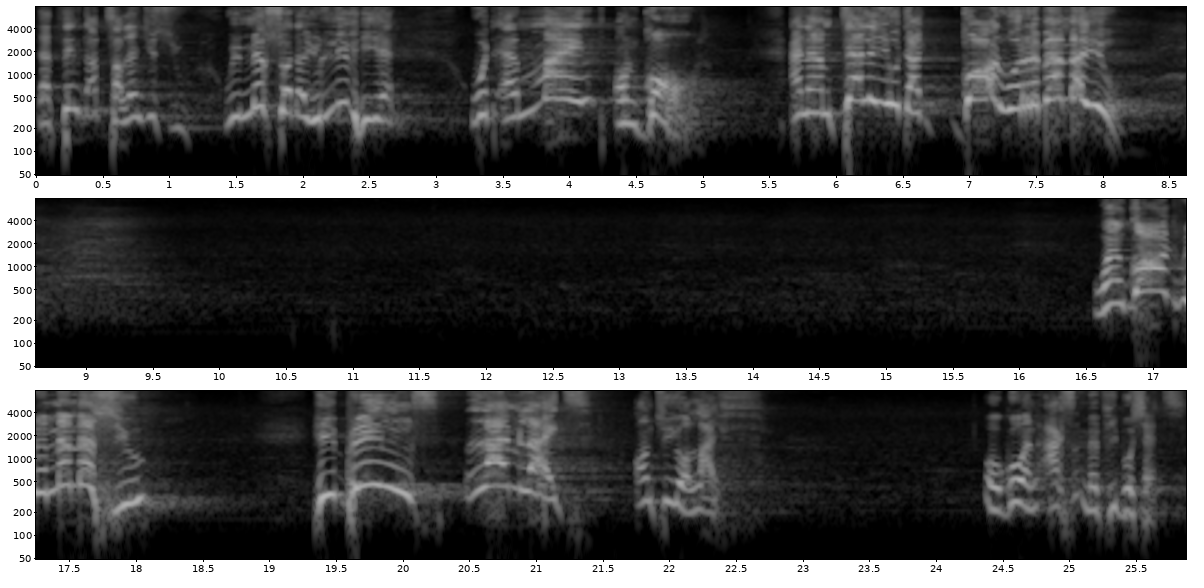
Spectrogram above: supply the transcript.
The thing that challenges you, we make sure that you live here with a mind on God. And I'm telling you that God will remember you. When God remembers you, He brings limelight onto your life. Or go and ask Mephibosheth.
